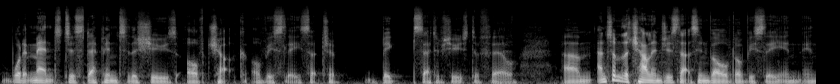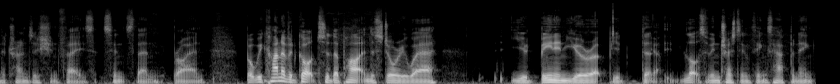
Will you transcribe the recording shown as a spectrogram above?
what it meant to step into the shoes of Chuck, obviously, such a big set of shoes to fill. Um, and some of the challenges that's involved, obviously, in, in the transition phase since then, Brian. But we kind of had got to the part in the story where you'd been in Europe, you'd yeah. lots of interesting things happening.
